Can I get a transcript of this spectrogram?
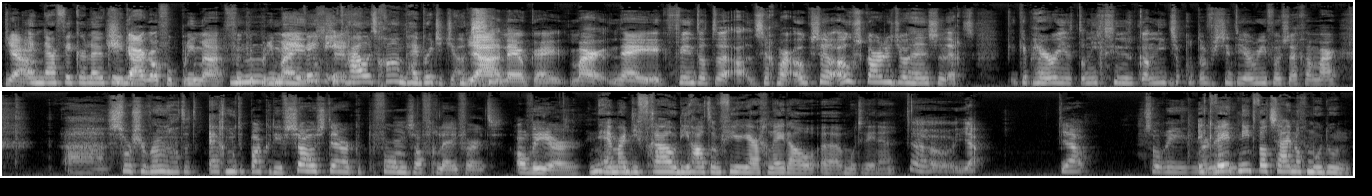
Ja, En daar vind ik er leuk in. Chicago vond ik prima. Vind ik er prima nee, in weet je, zich. ik hou het gewoon bij Bridget Jones. Ja, nee, oké. Maar nee, ik vind dat, eh, zeg maar, ook, zo, ook Scarlett Johansson echt... Ik heb Harriet dan niet gezien, dus ik kan niet zo goed over Cynthia Erivo zeggen, maar... ah Saoirse Ronan had het echt moeten pakken. Die heeft zo'n sterke performance afgeleverd. Alweer. Nee, maar die vrouw die had hem vier jaar geleden al eh, moeten winnen. Oh, ja. Ja. Sorry, maar Ik nee. weet niet wat zij nog moet doen.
